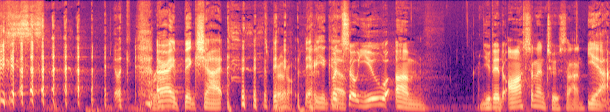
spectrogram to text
yeah. Like, all right, big shot. brutal. there you go. But so you, um, you did Austin and Tucson. yeah.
